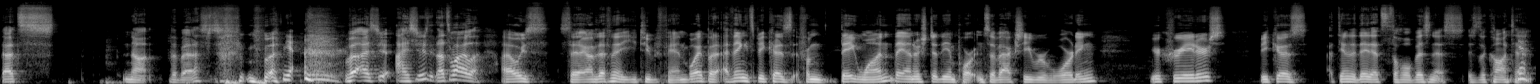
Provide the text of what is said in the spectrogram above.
That's not the best. but, Yeah. But I, ser- I seriously, that's why I, I always say I'm definitely a YouTube fanboy, but I think it's because from day one, they understood the importance of actually rewarding your creators because at the end of the day, that's the whole business is the content,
